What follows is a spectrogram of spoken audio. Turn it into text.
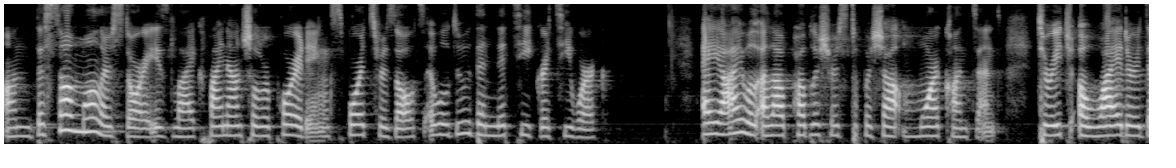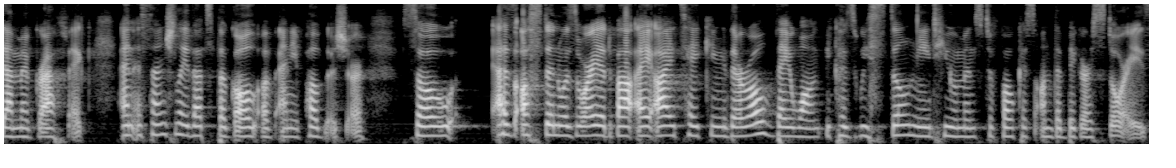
on the smaller stories like financial reporting, sports results. It will do the nitty gritty work. AI will allow publishers to push out more content to reach a wider demographic. And essentially, that's the goal of any publisher. So, as Austin was worried about AI taking their role, they won't because we still need humans to focus on the bigger stories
